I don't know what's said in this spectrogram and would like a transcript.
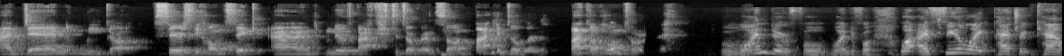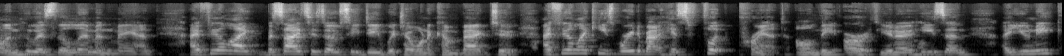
And then we got seriously homesick and moved back to Dublin. So I'm back in Dublin, back on home tour. Wonderful, wonderful. Well, I feel like Patrick Callan, who is the Lemon Man, I feel like besides his OCD, which I want to come back to, I feel like he's worried about his footprint on the earth. You know, he's an, a unique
